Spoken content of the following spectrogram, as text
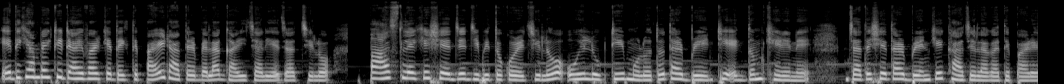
এদিকে আমরা একটি ড্রাইভারকে দেখতে পাই, রাতের বেলা গাড়ি চালিয়ে যাচ্ছিল। পাস লেখে সে যে জীবিত করেছিল, ওই লোকটি মূলত তার ব্রেনটি একদম খেড়ে নেয়, যাতে সে তার ব্রেনকে কাজে লাগাতে পারে।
